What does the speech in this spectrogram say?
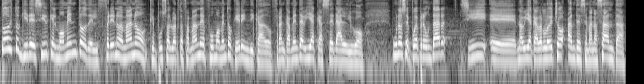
Todo esto quiere decir que el momento del freno de mano que puso Alberto Fernández fue un momento que era indicado. Francamente había que hacer algo. Uno se puede preguntar si eh, no había que haberlo hecho antes de Semana Santa,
